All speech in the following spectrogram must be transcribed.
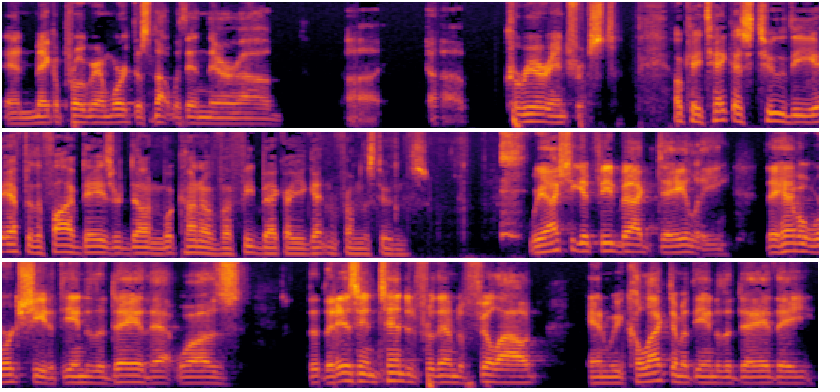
and make a program work that's not within their uh, uh, uh, career interest. Okay, take us to the after the five days are done. What kind of uh, feedback are you getting from the students? We actually get feedback daily. They have a worksheet at the end of the day that was that, that is intended for them to fill out, and we collect them at the end of the day. They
